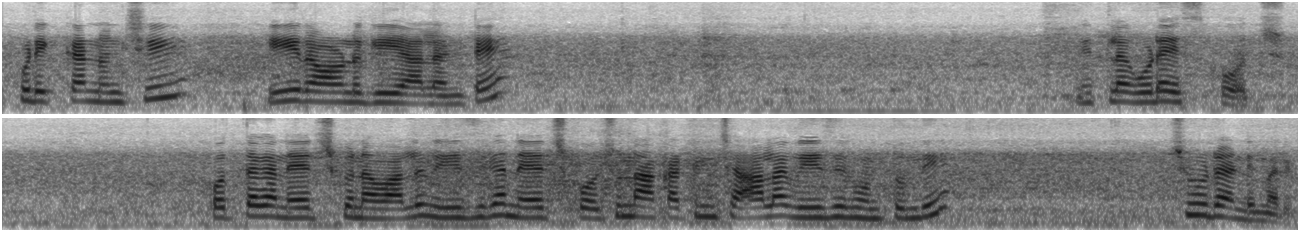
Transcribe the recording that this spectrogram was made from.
ఇప్పుడు ఇక్కడ నుంచి ఈ రౌండ్ గీయాలంటే ఇట్లా కూడా వేసుకోవచ్చు. కొత్తగా నేర్చుకున్న వాళ్ళు ఈజీగా నేర్చుకోవచ్చు. నా కటింగ్ చాలా ఈజీగా ఉంటుంది. చూడండి మరి.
